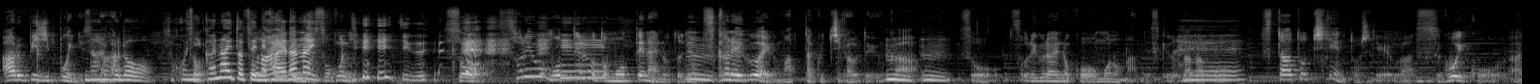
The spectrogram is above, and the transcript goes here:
RPG っぽいんですよ。なるほど。そこに行かないと手に入らない。そこに。そう。それを持ってるのと持ってないのとでは疲れ具合が全く違うというか、うんうん、そう。それぐらいのこうものなんですけど。だからこうスタート地点としてはすごいこうあ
